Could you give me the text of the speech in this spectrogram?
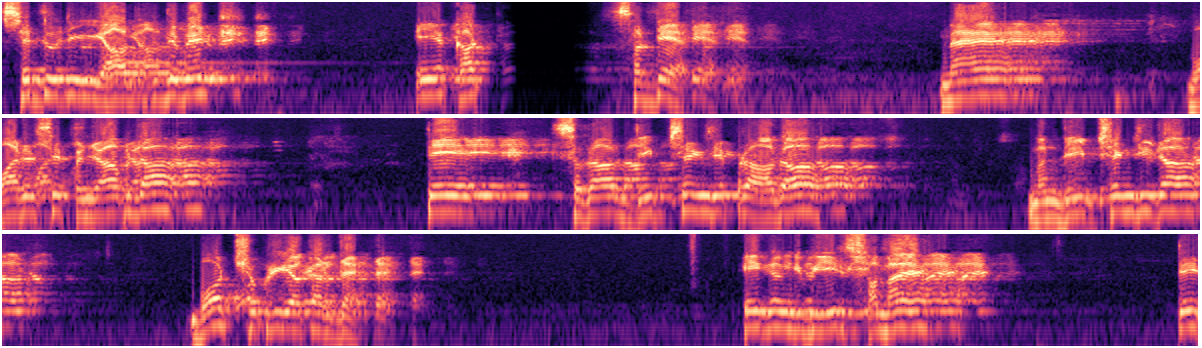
ਸਿੱਧੂ ਦੀ ਯਾਦ ਦੇ ਵਿੱਚ ਇਹ ਇਕੱਠ ਸੱਦਿਆ। ਮੈਂ ਵਾਰਿਸ ਪੰਜਾਬ ਦਾ ਤੇ ਸਰਦਾਰ ਦੀਪ ਸਿੰਘ ਦੇ ਭਰਾ ਦਾ, ਮਨਦੀਪ ਸਿੰਘ ਜੀ ਦਾ ਬਹੁਤ ਸ਼ੁਕਰੀਆ ਕਰਦਾ ਇਹ ਗੰਭੀਰ ਸਮਾਂ ਤੇ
